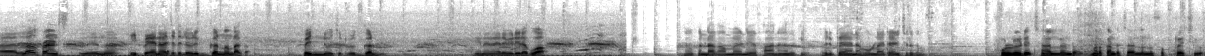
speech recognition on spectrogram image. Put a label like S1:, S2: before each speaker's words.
S1: Hello friends ഇന്ന് ഈ പേന വെച്ചിട്ടില്ല ഒരു ഗൺ ഉണ്ടാക്കാം. പെന്ന് വെച്ചിട്ടൊരു ഗൺ. ഇങ്ങനെ നേരെ വീഡിയോയിലേക്ക് പോവാം. നമുക്ക് ഉണ്ടാക്കാൻ വേണ്ടിയ സാധനങ്ങൾ ഇതൊക്കെ. ഒരു പേന ഫുള്ളായിട്ട് അഴിച്ചെടുക്കണം. ഫുൾ വീഡിയോ ചാനലുണ്ട് മറക്കാണ്ട് ചാനലൊന്ന് സബ്സ്ക്രൈബ് ചെയ്യുക.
